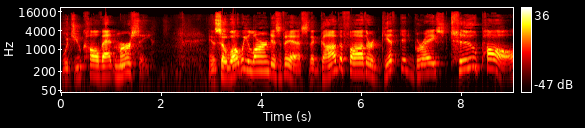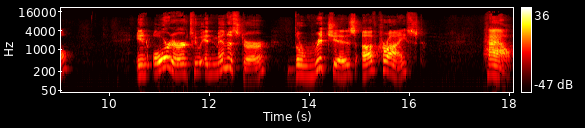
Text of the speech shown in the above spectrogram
Would you call that mercy? And so, what we learned is this that God the Father gifted grace to Paul in order to administer the riches of Christ. How?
